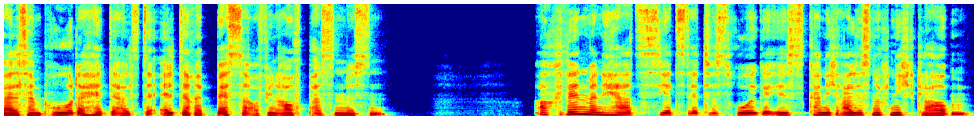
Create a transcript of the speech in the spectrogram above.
weil sein Bruder hätte als der Ältere besser auf ihn aufpassen müssen. Auch wenn mein Herz jetzt etwas ruhiger ist, kann ich alles noch nicht glauben.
